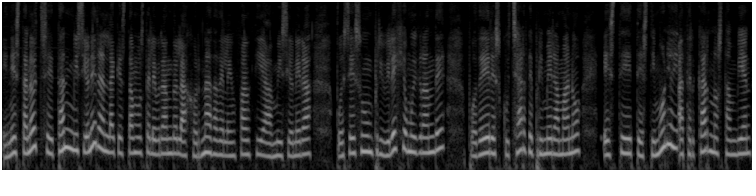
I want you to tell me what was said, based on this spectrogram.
En esta noche tan misionera en la que estamos celebrando la jornada de la infancia misionera, pues es un privilegio muy grande poder escuchar de primera mano este testimonio y acercarnos también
